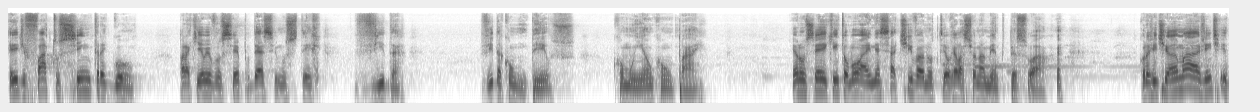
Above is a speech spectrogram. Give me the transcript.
ele de fato se entregou para que eu e você pudéssemos ter vida, vida com Deus, comunhão com o Pai. Eu não sei quem tomou a iniciativa no teu relacionamento pessoal. Quando a gente ama, a gente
